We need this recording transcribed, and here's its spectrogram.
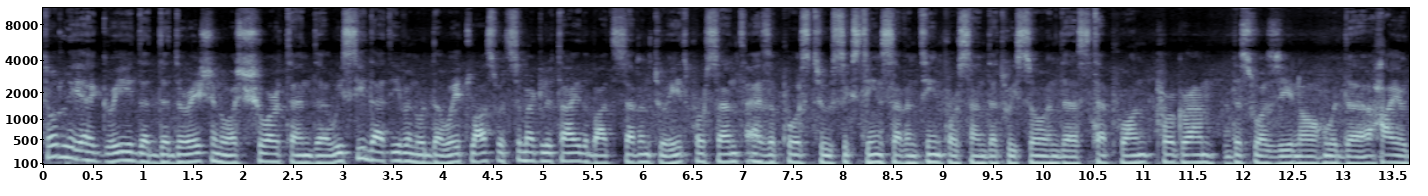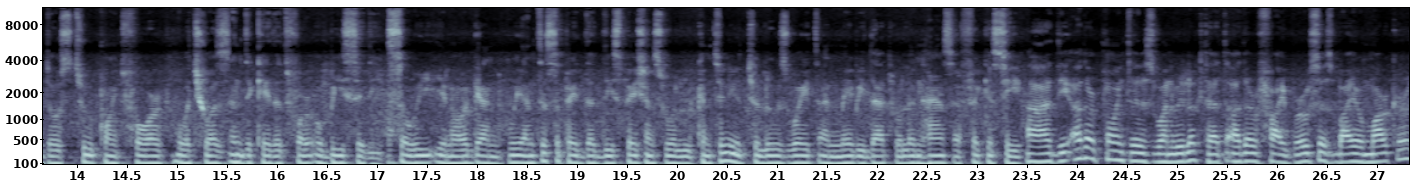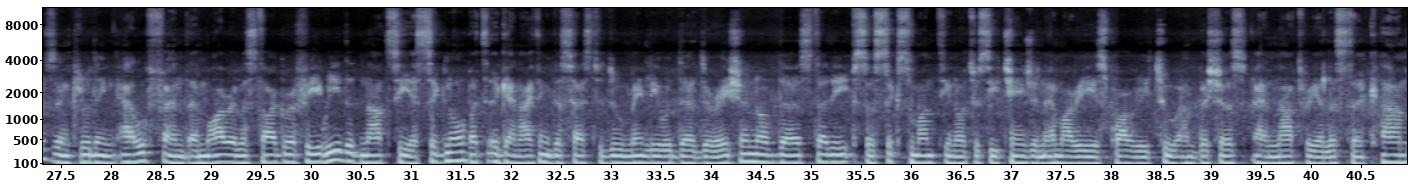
totally agree that the duration was short, and uh, we see that even with the weight loss with semaglutide, about 7 to 8%, as opposed to 16, 17% that we saw in the step one program. This was, you know, with the higher dose 2.4, which was indicated for obesity. So we, you know, again, we anticipate that these patients will continue to lose weight, and maybe that will enhance efficacy. Uh, the other point is when we looked at other fibrosis biomarkers, including ELF and MR elastography, we did not see a signal. But again, I think this has to do mainly with the duration of the study. So six months, you know, to see change in MRE is probably too ambitious and not realistic. Um,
